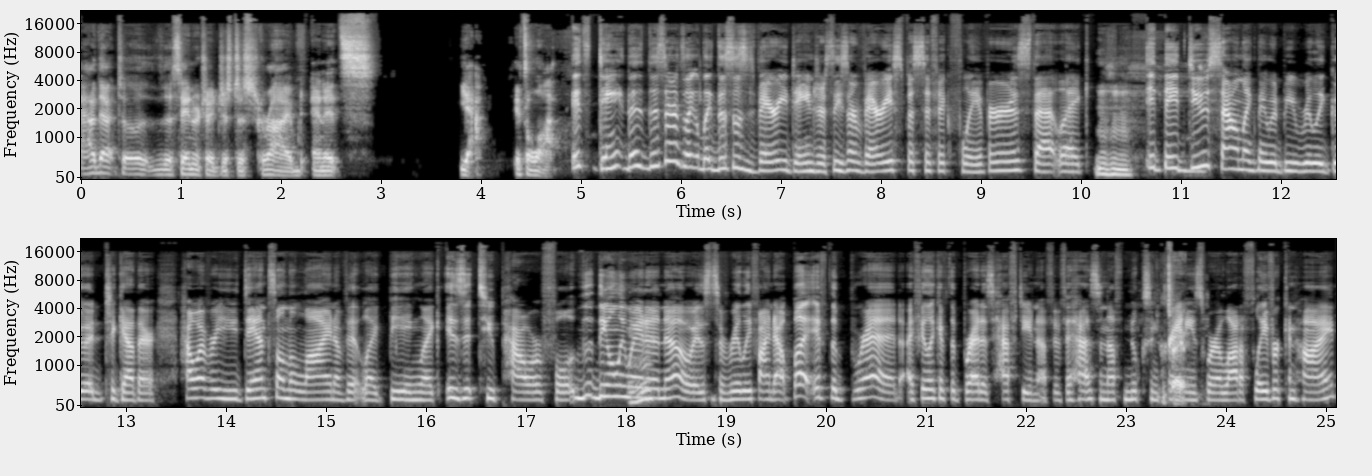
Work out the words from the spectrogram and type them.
add that to the sandwich I just described, and it's yeah, it's a lot. It's da- this is like like this is very dangerous. These are very specific flavors that like mm-hmm. it, they do sound like they would be really good together. However, you dance on the line of it like being like is it too powerful? The, the only way mm-hmm. to know is to really find out. But if the bread, I feel like if the bread is hefty enough, if it has enough nooks and crannies right. where a lot of flavor can hide,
